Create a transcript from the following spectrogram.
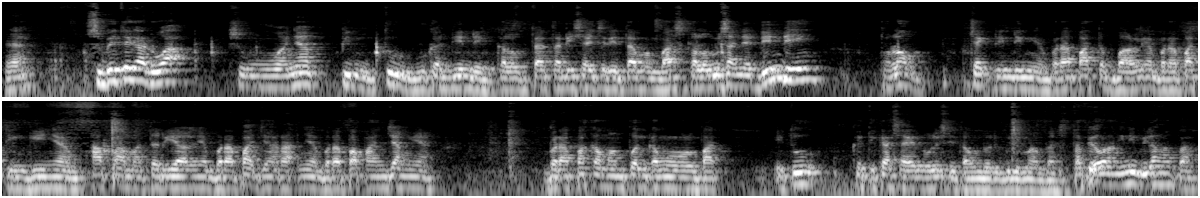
ya. Subete dua semuanya pintu bukan dinding. Kalau kita tadi saya cerita membahas kalau misalnya dinding tolong cek dindingnya berapa tebalnya berapa tingginya apa materialnya berapa jaraknya berapa panjangnya berapa kemampuan kamu melompat itu ketika saya nulis di tahun 2015 tapi orang ini bilang apa?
